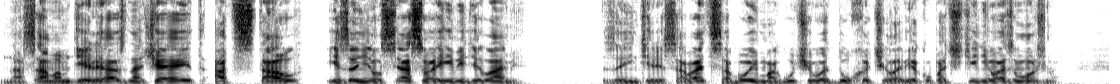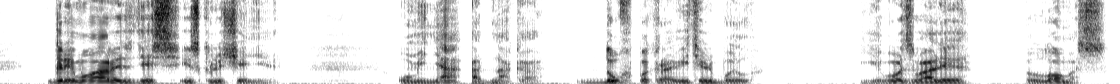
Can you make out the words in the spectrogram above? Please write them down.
на самом деле означает «отстал» и занялся своими делами. Заинтересовать собой могучего духа человеку почти невозможно. Гримуары здесь исключение. У меня, однако, дух-покровитель был. Его звали Ломас.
